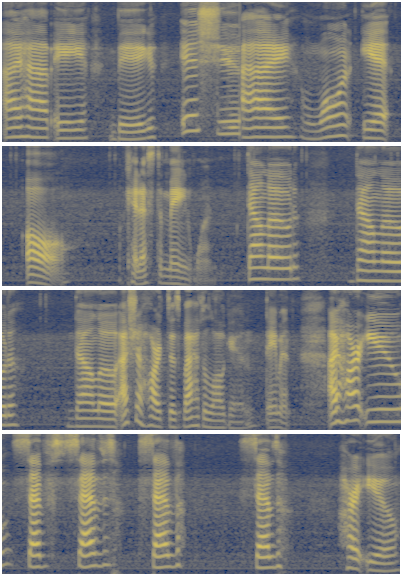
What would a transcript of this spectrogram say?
I have a big issue. I want it all. Okay, that's the main one. Download, download, download. I should heart this, but I have to log in. Damn it. I heart you. Sev, Sevs, Sev, Sev, heart you.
